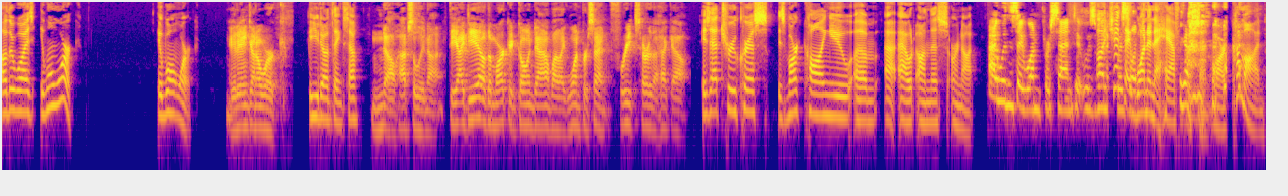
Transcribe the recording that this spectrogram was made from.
Otherwise, it won't work. It won't work. It ain't going to work. You don't think so? No, absolutely not. The idea of the market going down by like 1% freaks her the heck out. Is that true, Chris? Is Mark calling you um, uh, out on this or not? I wouldn't say 1%. It was, oh, I should say like, one and a half percent, Mark. Come on.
